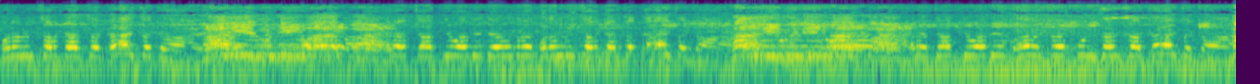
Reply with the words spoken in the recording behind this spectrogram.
फडणवीस सरकारचं करायचं काय? अरे जातीवादी देवेंद्र फडणवीस सरकारचं करायचं काय? अरे जातीवादी महाराष्ट्र पोलिसांचं करायचं काय?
